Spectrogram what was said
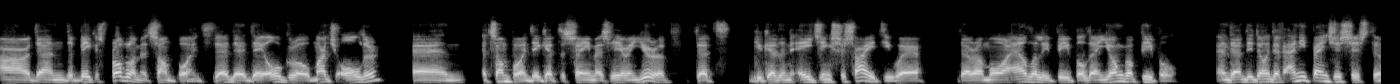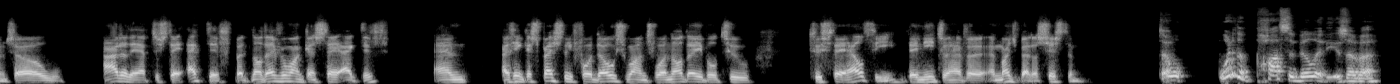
are then the biggest problem at some point. They, they, they all grow much older. And at some point they get the same as here in Europe that you get an aging society where there are more elderly people than younger people. And then they don't have any pension system. So either they have to stay active, but not everyone can stay active. And I think especially for those ones who are not able to, to stay healthy, they need to have a, a much better system. So what are the possibilities of a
